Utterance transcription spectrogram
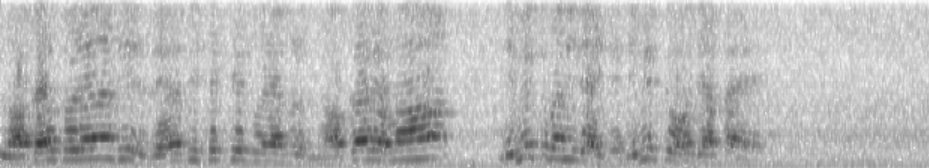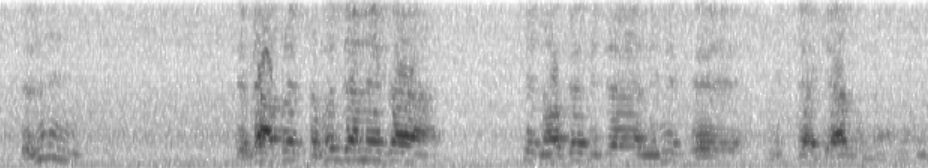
નોકરે તોડ્યા નથી ઝેરથી શક્તિ તોડ્યા પણ નોકર એમાં નિમિત્ત બની જાય છે નિમિત્ત હો જતા હે એટલે આપણે સમજ જાને કા કે નોકર બિચારા નિમિત્ત હે इसका क्या गुना है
